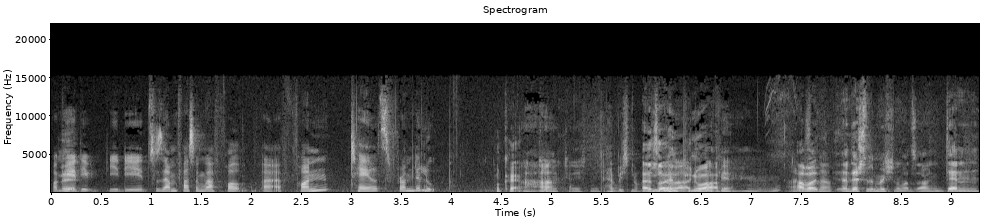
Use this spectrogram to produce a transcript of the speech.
Okay, nee. die, die, die Zusammenfassung war von, äh, von Tales from the Loop. Okay. Aha. okay, kenn ich nicht. Hab ich noch Also ein. Pinot Noir. Okay. Aber klar. an der Stelle möchte ich noch was sagen, denn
